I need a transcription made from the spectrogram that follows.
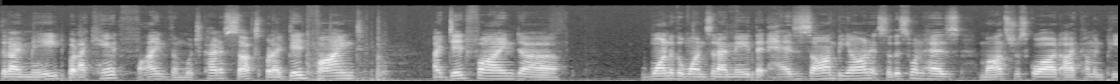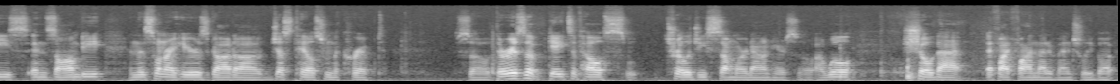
that I made, but I can't find them, which kind of sucks. But I did find, I did find. Uh, one of the ones that I made that has zombie on it. So this one has Monster Squad, I Come in Peace, and Zombie, and this one right here has got uh, Just Tales from the Crypt. So there is a Gates of Hell trilogy somewhere down here. So I will show that if I find that eventually. But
